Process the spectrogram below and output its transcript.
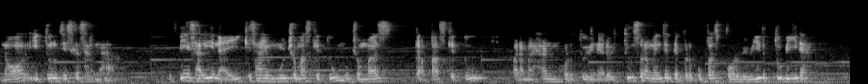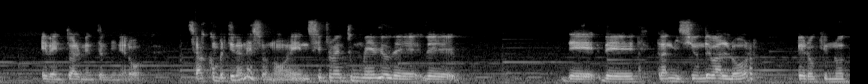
¿no? Y tú no tienes que hacer nada. Tienes a alguien ahí que sabe mucho más que tú, mucho más capaz que tú para manejar mejor tu dinero y tú solamente te preocupas por vivir tu vida. Eventualmente el dinero se va a convertir en eso, ¿no? En simplemente un medio de, de, de, de transmisión de valor, pero que no,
